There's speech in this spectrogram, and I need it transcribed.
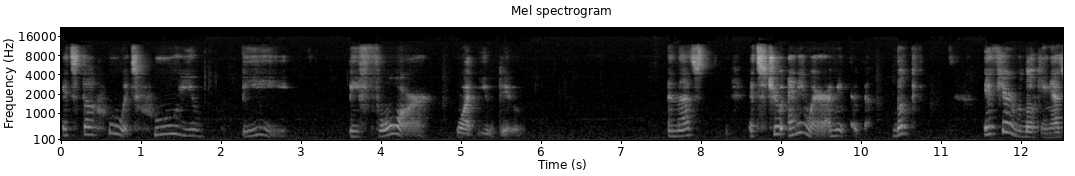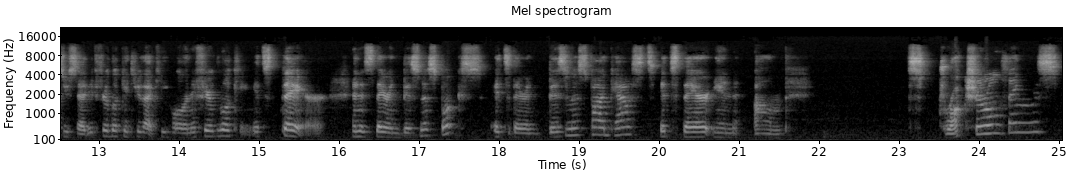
It's the who. It's who you be before what you do. And that's, it's true anywhere. I mean, look, if you're looking, as you said, if you're looking through that keyhole and if you're looking, it's there. And it's there in business books, it's there in business podcasts, it's there in um, structural things.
